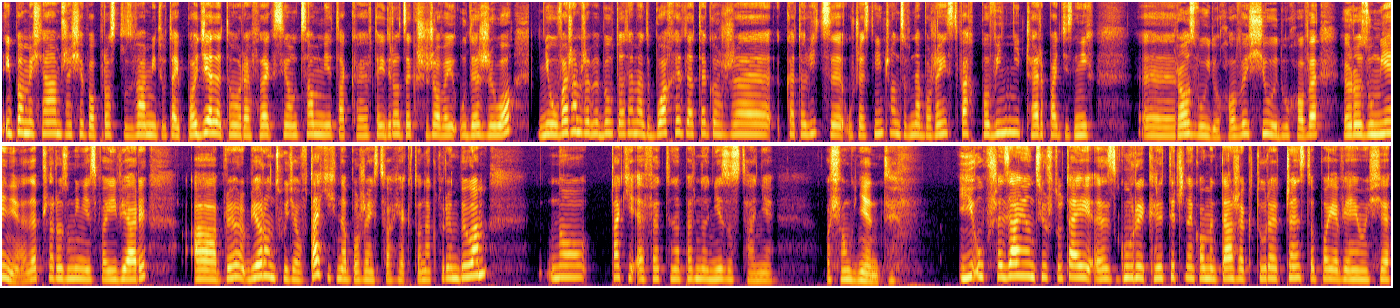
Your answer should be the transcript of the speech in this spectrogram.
i pomyślałam, że się po prostu z Wami tutaj podzielę tą refleksją, co mnie tak w tej drodze krzyżowej uderzyło. Nie uważam, żeby był to temat błahy, dlatego że katolicy uczestnicząc w nabożeństwach powinni czerpać z nich e, rozwój duchowy, siły duchowe, rozumienie, lepsze rozumienie swojej wiary, a biorąc udział w takich nabożeństwach, jak to, na którym byłam, no taki efekt na pewno nie zostanie osiągnięty. I uprzedzając już tutaj e, z góry krytyczne komentarze, które często pojawiają się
